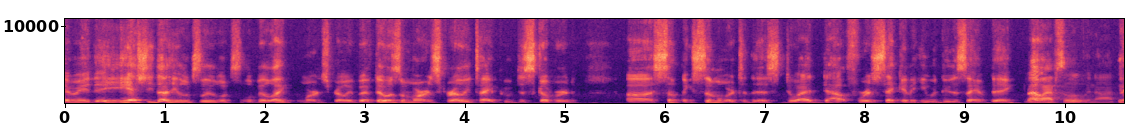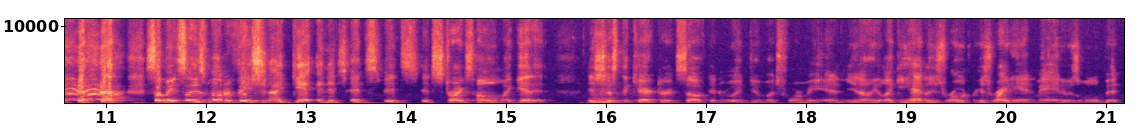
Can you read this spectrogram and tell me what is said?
I mean, he actually does. He looks he looks a little bit like Martin Shkreli. But if there was a Martin Shkreli type who discovered uh, something similar to this, do I doubt for a second that he would do the same thing? No, absolutely not. so I mean, so his motivation, I get, and it's it's it's it strikes home. I get it. It's Mhm. just the character itself didn't really do much for me. And you know, he, like he had his road his right hand man who was a little bit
